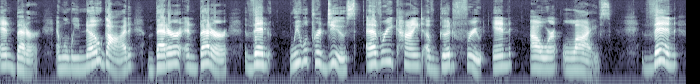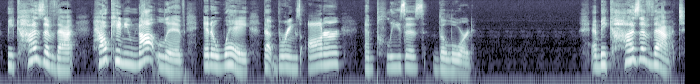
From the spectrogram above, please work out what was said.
and better. And when we know God better and better, then we will produce every kind of good fruit in our lives. Then, because of that, how can you not live in a way that brings honor and pleases the Lord? And because of that,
